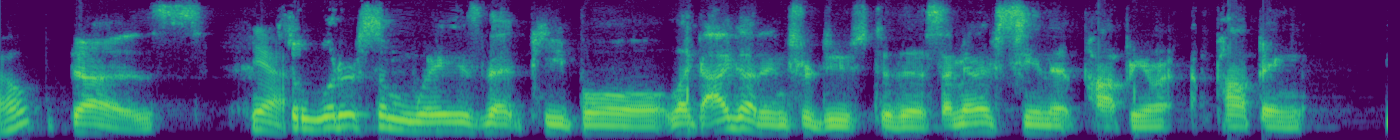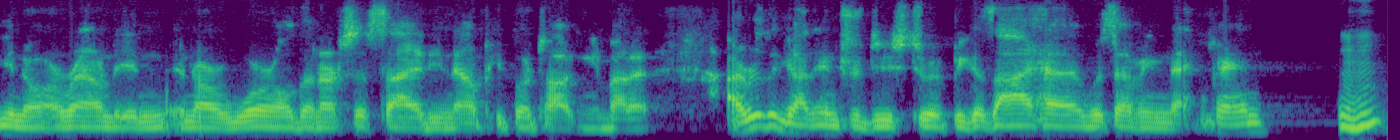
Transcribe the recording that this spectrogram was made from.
I hope. It does. Yeah. So, what are some ways that people like? I got introduced to this. I mean, I've seen it popping, popping, you know, around in in our world and our society. Now, people are talking about it. I really got introduced to it because I had was having neck pain, mm-hmm.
